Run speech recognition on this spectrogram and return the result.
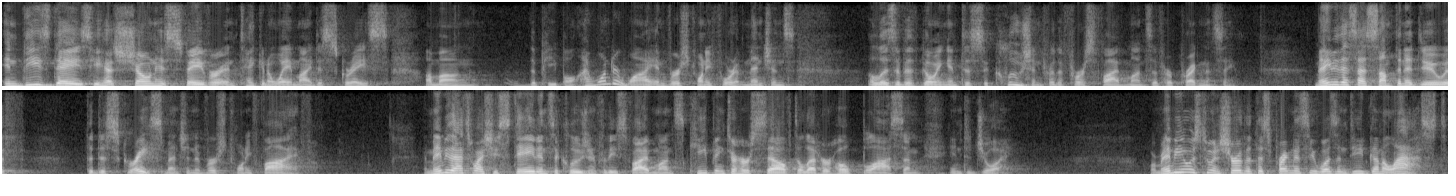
In these days, he has shown his favor and taken away my disgrace among the people. I wonder why in verse 24 it mentions Elizabeth going into seclusion for the first five months of her pregnancy. Maybe this has something to do with the disgrace mentioned in verse 25. And maybe that's why she stayed in seclusion for these five months, keeping to herself to let her hope blossom into joy. Or maybe it was to ensure that this pregnancy was indeed going to last.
